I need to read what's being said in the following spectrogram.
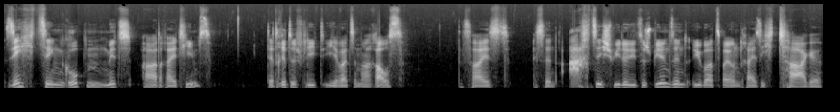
16 Gruppen mit A3 Teams. Der dritte fliegt jeweils immer raus. Das heißt, es sind 80 Spiele, die zu spielen sind, über 32 Tage.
